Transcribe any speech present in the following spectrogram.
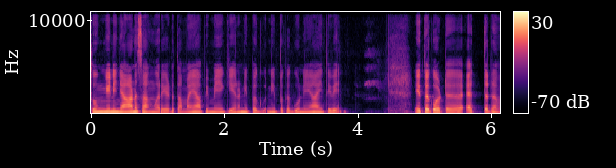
තුන්වෙනි ඥාන සංවරයට තමයි අපි මේ කියන නිපක ගුණය අයිති වෙන්නේ. එතකොට ඇත්තටම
